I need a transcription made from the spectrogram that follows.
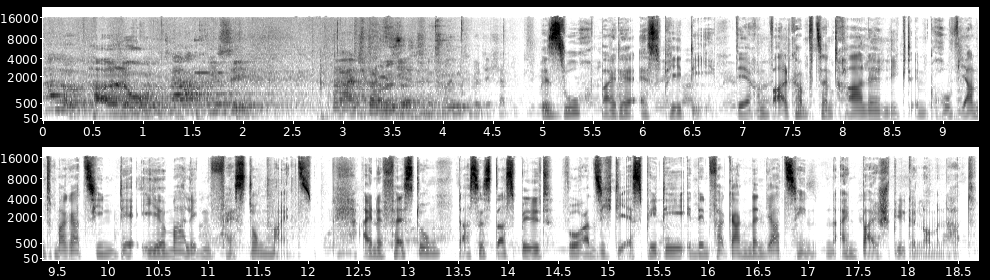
Hallo. Hallo. Guten Tag, Sie. Besuch bei der SPD. Deren Wahlkampfzentrale liegt im Proviantmagazin der ehemaligen Festung Mainz. Eine Festung, das ist das Bild, woran sich die SPD in den vergangenen Jahrzehnten ein Beispiel genommen hat.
